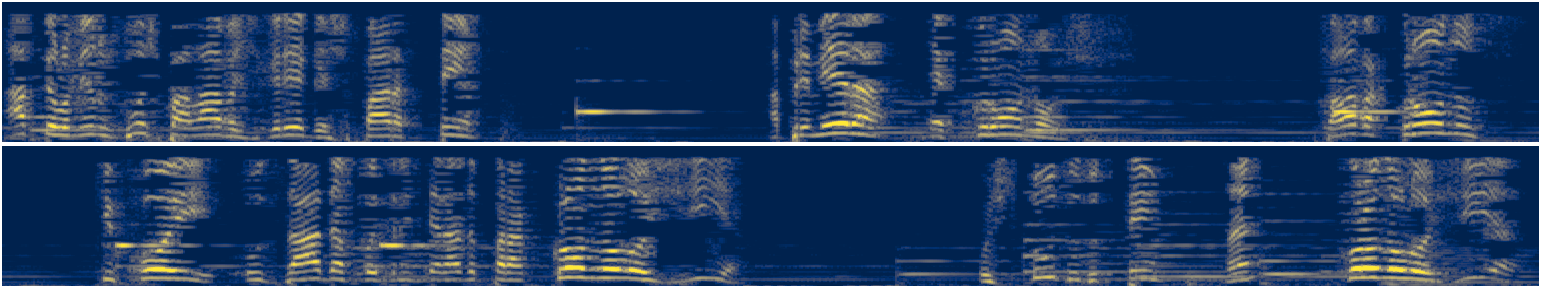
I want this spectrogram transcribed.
Há pelo menos duas palavras gregas para tempo. A primeira é cronos. A palavra cronos que foi usada, foi transliterada para cronologia. O estudo do tempo, né? Cronologia.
